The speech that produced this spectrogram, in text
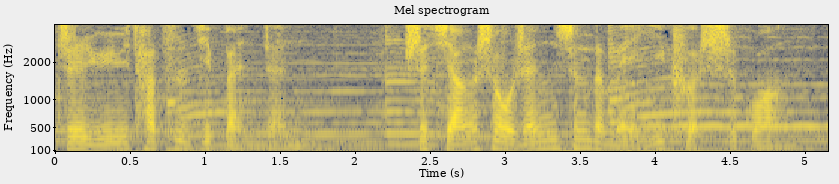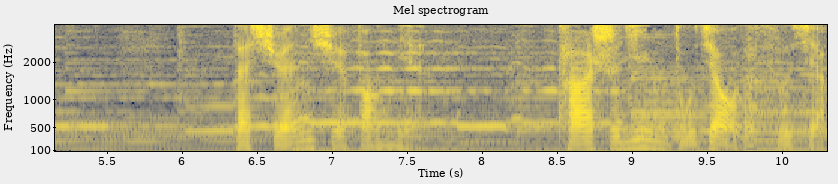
至于他自己本人，是享受人生的每一刻时光。在玄学方面，他是印度教的思想，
